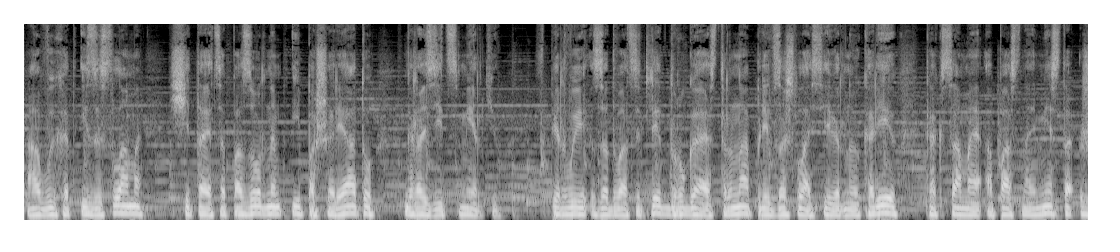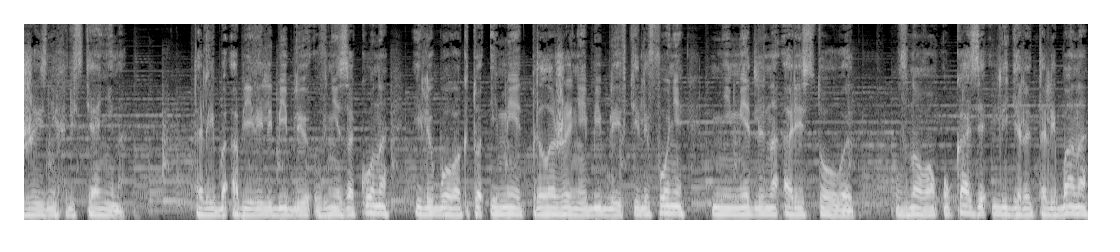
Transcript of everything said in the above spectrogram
а выход из ислама считается позорным и по шариату грозит смертью. Впервые за 20 лет другая страна превзошла Северную Корею как самое опасное место жизни христианина. Талибы объявили Библию вне закона, и любого, кто имеет приложение Библии в телефоне, немедленно арестовывают. В новом указе лидеры Талибана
